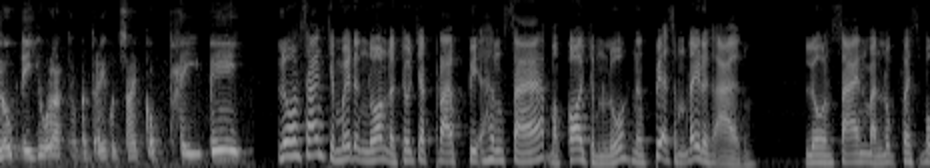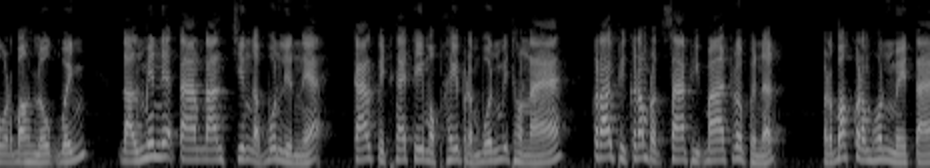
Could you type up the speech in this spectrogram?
លោកនាយករដ្ឋមន្ត្រីហ៊ុនសែនកុំភ័យពេក លោកហ៊ុនសែនជាមេដឹកនាំដែលចូលចិត្តប្រើពាក្យហិង្សាបង្កចំនួននិងពាក្យសម្ដីរើសអើងលោកហ៊ុនសែនបានលុប Facebook របស់លោកវិញដែលមានអ្នកតាមដានជាង14លាននាក់កាលពីថ្ងៃទី29មិថុនាក្រោយពីក្រុមប្រឹក្សាភិបាលត្រួតពិនិត្យរបស់ក្រុមហ៊ុនមេតា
